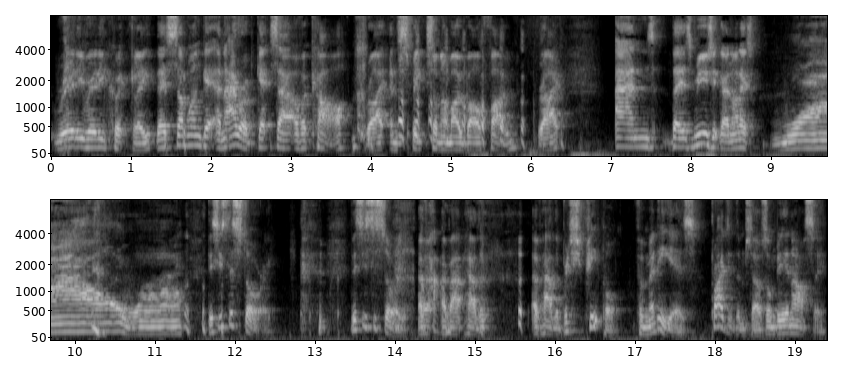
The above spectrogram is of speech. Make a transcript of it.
really, really quickly. There's someone get an Arab gets out of a car, right, and speaks on a mobile phone, right. And there's music going like this. Wow, wow. This is the story. this is the story of, about how the of how the British people, for many years, prided themselves on being arsey.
